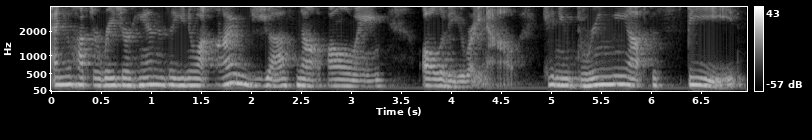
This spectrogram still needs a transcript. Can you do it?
and you'll have to raise your hand and say, you know what, I'm just not following all of you right now. Can you bring me up to speed?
